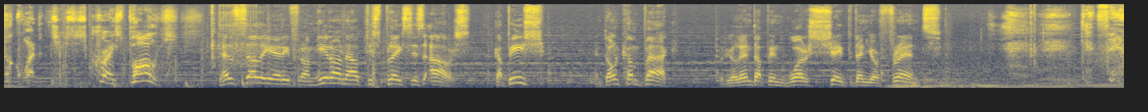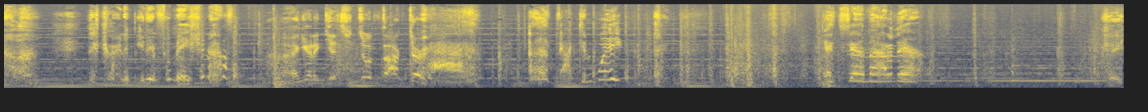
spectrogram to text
Took one. Jesus Christ, Paulie! Tell Salieri from here on out this place is ours. Capiche? And don't come back, or you'll end up in worse shape than your friends. Get Sam. They're trying to beat information out of him. I gotta get you to a doctor. Uh, I can wait. Get Sam out of there. Okay.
